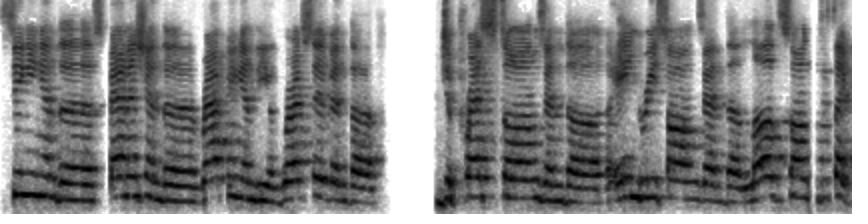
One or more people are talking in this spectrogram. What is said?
singing and the Spanish and the rapping and the aggressive and the depressed songs and the angry songs and the love songs. It's like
